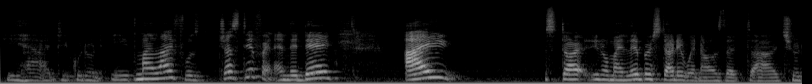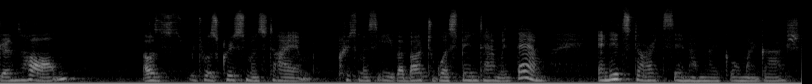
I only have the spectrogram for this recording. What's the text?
he had. He couldn't eat. My life was just different. And the day I start, you know, my labor started when I was at uh, children's home. I was. It was Christmas time, Christmas Eve, about to go spend time with them. And it starts, and I'm like, oh my gosh,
